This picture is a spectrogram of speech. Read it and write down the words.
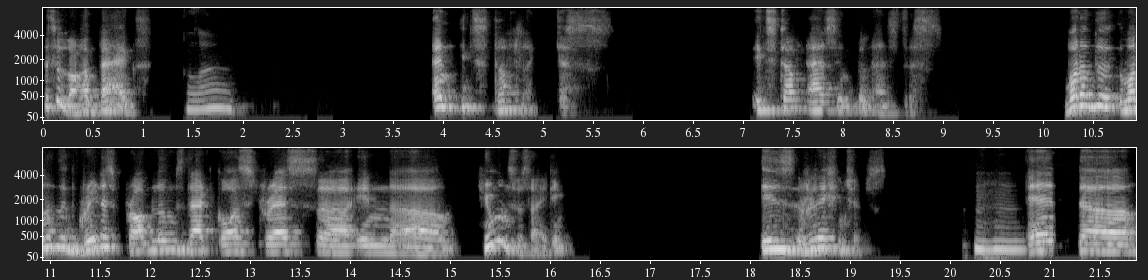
That's a lot of bags. A lot. And it's stuff like this. It's stuff as simple as this. One of the one of the greatest problems that cause stress uh, in uh, human society is relationships. Mm-hmm. And uh,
